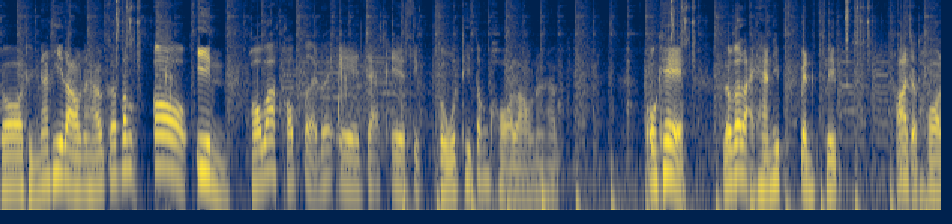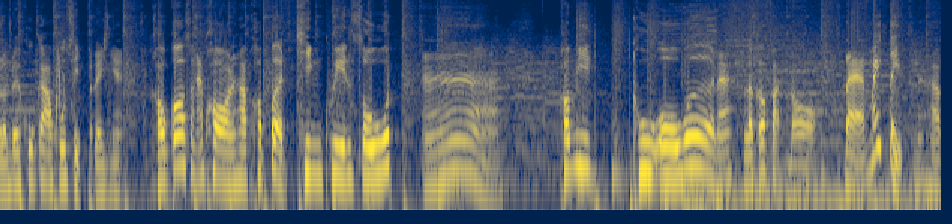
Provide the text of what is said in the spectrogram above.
ก็ถึงหน้าที่เรานะครับ ก็ต้อง all in เพราะว่าเขาเปิดด้วย A Jack A 10 Suit ที่ต้องคอเรานะครับ โอเค แล้วก็หลายแฮนด์ที่เป็นฟลิปเขาอาจจะทอแล้วด้วยคู่ 9 คู่ 10 อะไรเงี้ยเขาก็ snap call นะครับเขาเปิด King Queen Suit อ่าเขามี two over นะ แล้วก็ฝัดดอ แต่ไม่ติดนะครับ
